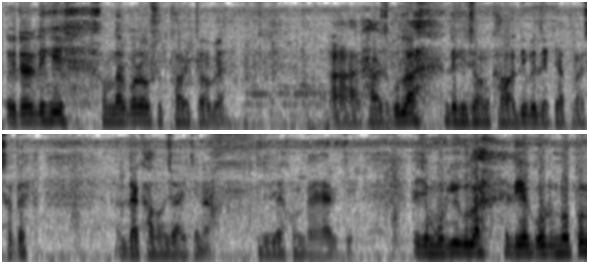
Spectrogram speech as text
তো এটা দেখি সন্ধ্যার পরে ওষুধ খাওয়াইতে হবে। আর হাঁসগুলা দেখি যখন খাওয়া দিবে, দেখি আপনার সাথে দেখানো যায় কিনা, যদি এখন দেয় আর কি। এই যে মুরগিগুলা, এদিকে গরু নতুন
